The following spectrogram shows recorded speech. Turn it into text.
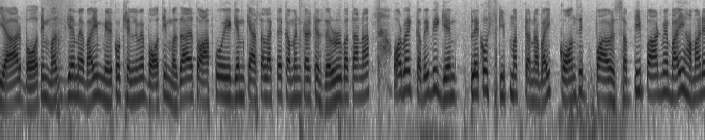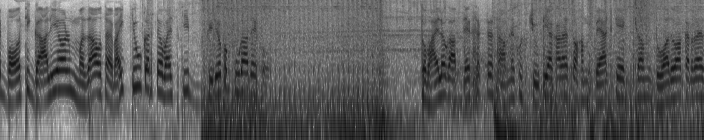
यार, बहुत ही मस्त गेम है भाई। मेरे को खेलने में बहुत ही मज़ा आया। तो आपको ये गेम कैसा लगता है कमेंट करके ज़रूर बताना। और भाई, कभी भी गेम प्ले को स्किप मत करना भाई। कौन सी सभी पार्ट में भाई हमारे बहुत ही गाली और मज़ा होता है भाई। क्यों करते हो भाई? इसकी वीडियो को पूरा देखो। तो भाई लोग, आप देख सकते हैं, सामने कुछ चूटिया खड़ा है तो हम बैठ के एकदम दुआ दुआ कर रहे हैं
